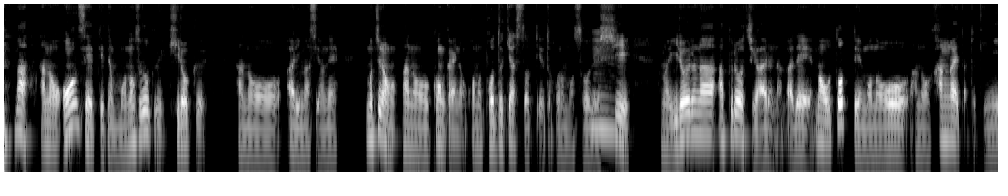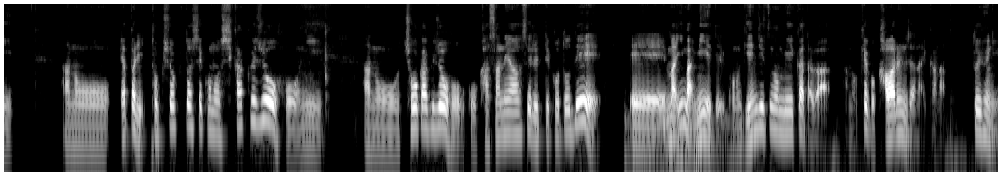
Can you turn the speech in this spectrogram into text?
まあ、あの、音声って言ってもものすごく広く、あの、ありますよね。もちろん、あの、今回のこのポッドキャストっていうところもそうですし、うんあのいろいろなアプローチがある中で、まあ、音っていうものをあの考えたときに、あの、やっぱり特色としてこの視覚情報に、あの、聴覚情報をこう重ね合わせるってことで、えーまあ、今見えてるこの現実の見え方があの結構変わるんじゃないかなというふうに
